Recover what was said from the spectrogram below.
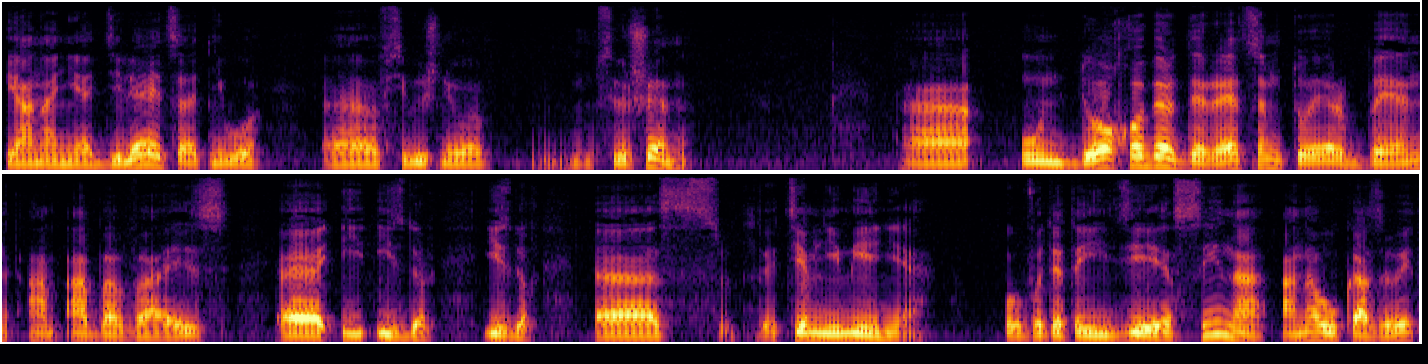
И она не отделяется от него э, Всевышнего совершенно. Он дохобер дерецем тоер бен абавайз э, издор. Э, тем не менее, вот эта идея сына, она указывает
